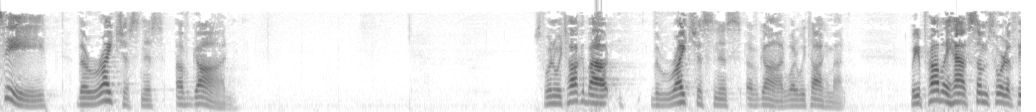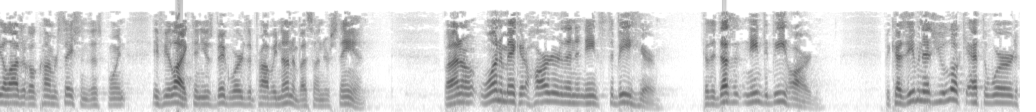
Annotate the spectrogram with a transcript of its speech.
see the righteousness of God. So when we talk about the righteousness of God, what are we talking about? We could probably have some sort of theological conversation at this point, if you liked, and use big words that probably none of us understand. But I don't want to make it harder than it needs to be here. Because it doesn't need to be hard. Because even as you look at the word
